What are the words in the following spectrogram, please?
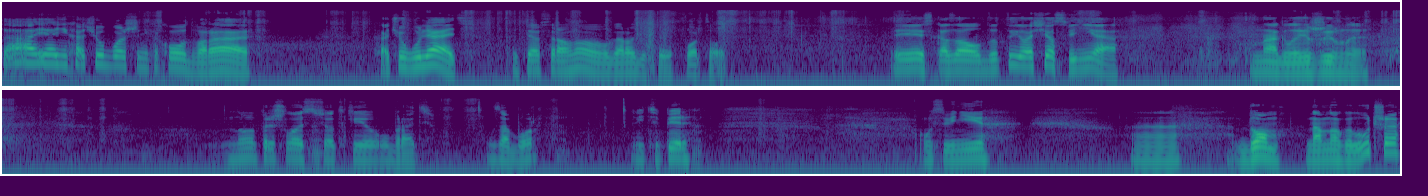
да, я не хочу больше никакого двора, хочу гулять. У тебя все равно в огороде все испортилось. И сказал, да ты вообще свинья. Наглая и жирная. Но пришлось все-таки убрать забор. И теперь у свиньи э, дом намного лучше,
